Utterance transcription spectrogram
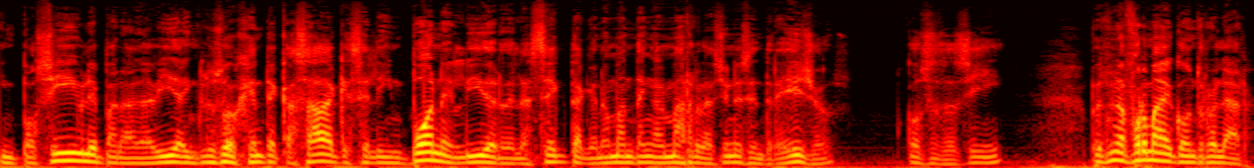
imposible para la vida, incluso gente casada que se le impone el líder de la secta que no mantengan más relaciones entre ellos, cosas así, pero es una forma de controlar.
